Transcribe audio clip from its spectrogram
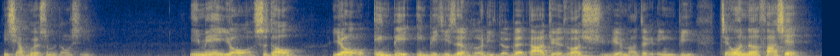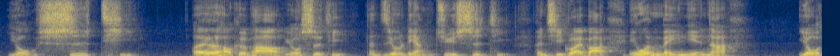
你想会有什么东西？里面有石头，有硬币，硬币其实很合理，对不对？大家觉得说要许愿嘛，这个硬币，结果呢，发现有尸体，哎呦，好可怕哦！有尸体，但只有两具尸体，很奇怪吧？因为每年呢，有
